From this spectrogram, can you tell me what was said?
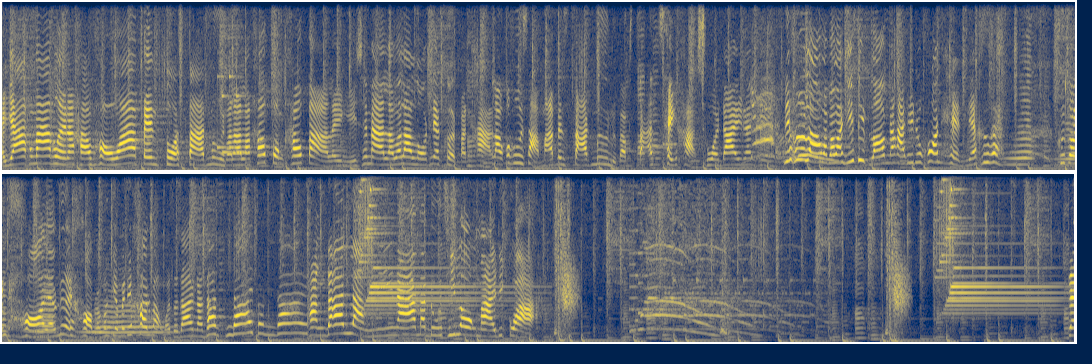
ายากมากเลยนะคะ เพราะว่าเป็นตัวสตาร์ทมือเวลาเราเข้าปงเข้าป่าอะไรอย่างงี้ใช่ไหมแล้วเวลารถเนี่ยเกิดปัญหา เราก็คือสามารถเป็นสตาร์ทมือหรือแบบสตาร์ทใช้ขาช่วยได้นั่นเองนี่คือลองมาประมาณ 20 รอบนะคะ ที่ทุกคนเห็นเนี่ยคือแบบคือจนท้อแล้วเหนื่อยหอบแล้วเมื่อกี้ไม่ได้คาดหวังว่าจะได้นะด้านได้จนได้ ทางด้านหลังนี้นะ มาดูที่โรงไม้ดีกว่า ใน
